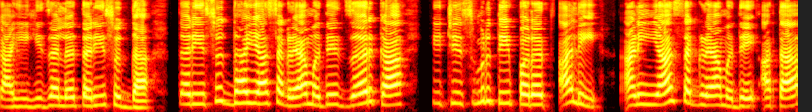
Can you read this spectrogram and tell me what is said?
काहीही झालं तरी सुद्धा तरी सुद्धा या सगळ्यामध्ये जर का हिची स्मृती परत आली आणि या सगळ्यामध्ये आता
